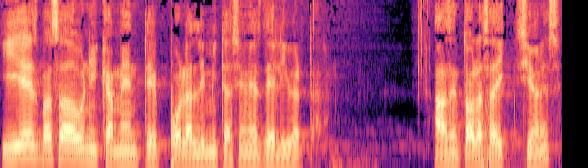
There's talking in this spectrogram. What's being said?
y es basado únicamente por las limitaciones de libertad. Hacen todas las adicciones.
